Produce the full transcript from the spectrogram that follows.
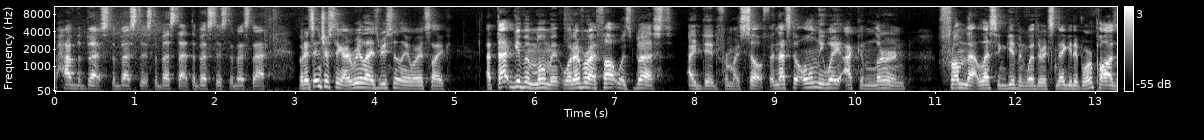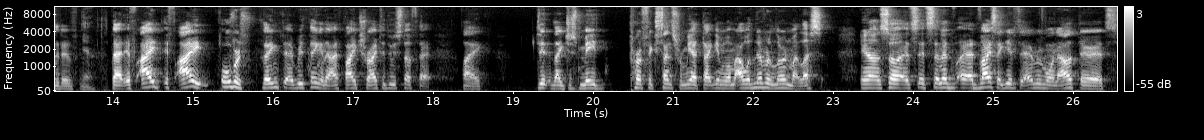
have the best, the best this, the best that, the best this, the best that. But it's interesting. I realized recently where it's like at that given moment, whatever I thought was best, I did for myself, and that's the only way I can learn from that lesson given, whether it's negative or positive. Yeah. That if I if I overthink everything, and if I try to do stuff that like did like just made perfect sense for me at that given moment, I would never learn my lesson. You know, and so it's it's an adv- advice I give to everyone out there. It's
